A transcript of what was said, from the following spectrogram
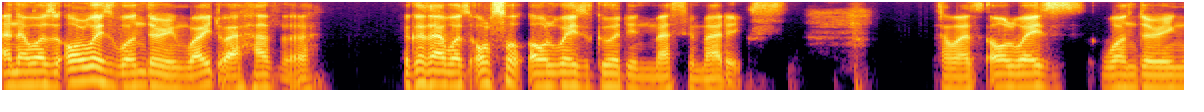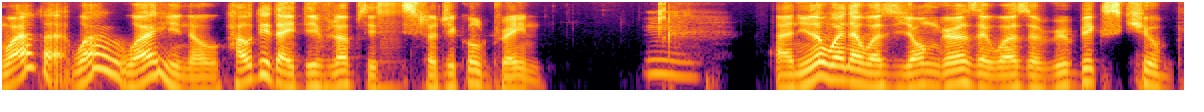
And I was always wondering why do I have a because I was also always good in mathematics. I was always wondering why why why, you know, how did I develop this logical brain? Mm. And you know, when I was younger, there was a Rubik's Cube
